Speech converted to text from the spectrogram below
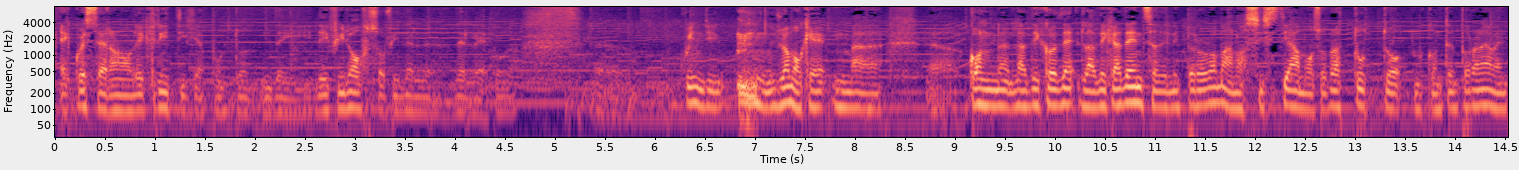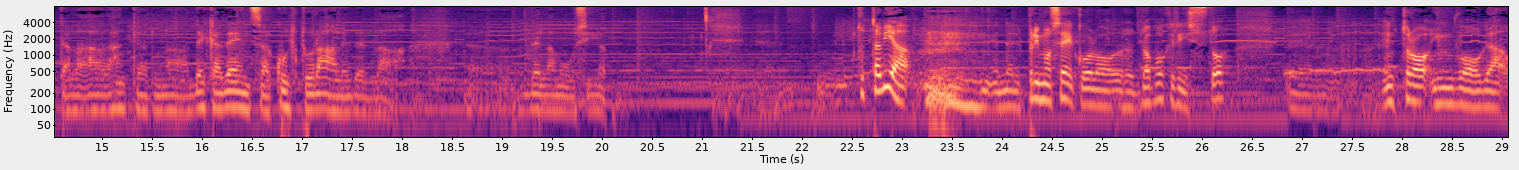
E queste erano le critiche appunto dei, dei filosofi del, dell'epoca. eh, quindi diciamo che mh, eh, con la, decode- la, decadenza dell'impero romano assistiamo soprattutto contemporaneamente alla, anche ad una decadenza culturale della, eh, della musica. Tuttavia nel primo secolo d.C. Eh, entrò in voga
